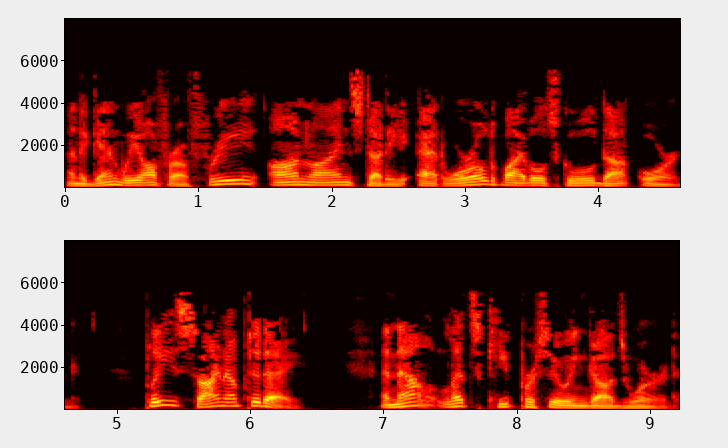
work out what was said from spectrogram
and again, we offer a free online study at worldbibleschool.org. Please sign up today. And now let's keep pursuing God's Word.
